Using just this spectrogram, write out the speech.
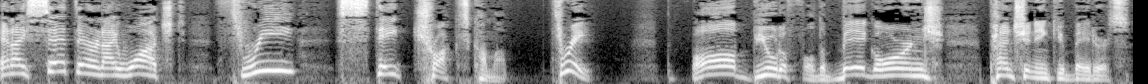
And I sat there and I watched three state trucks come up. Three. All beautiful, the big orange pension incubators.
